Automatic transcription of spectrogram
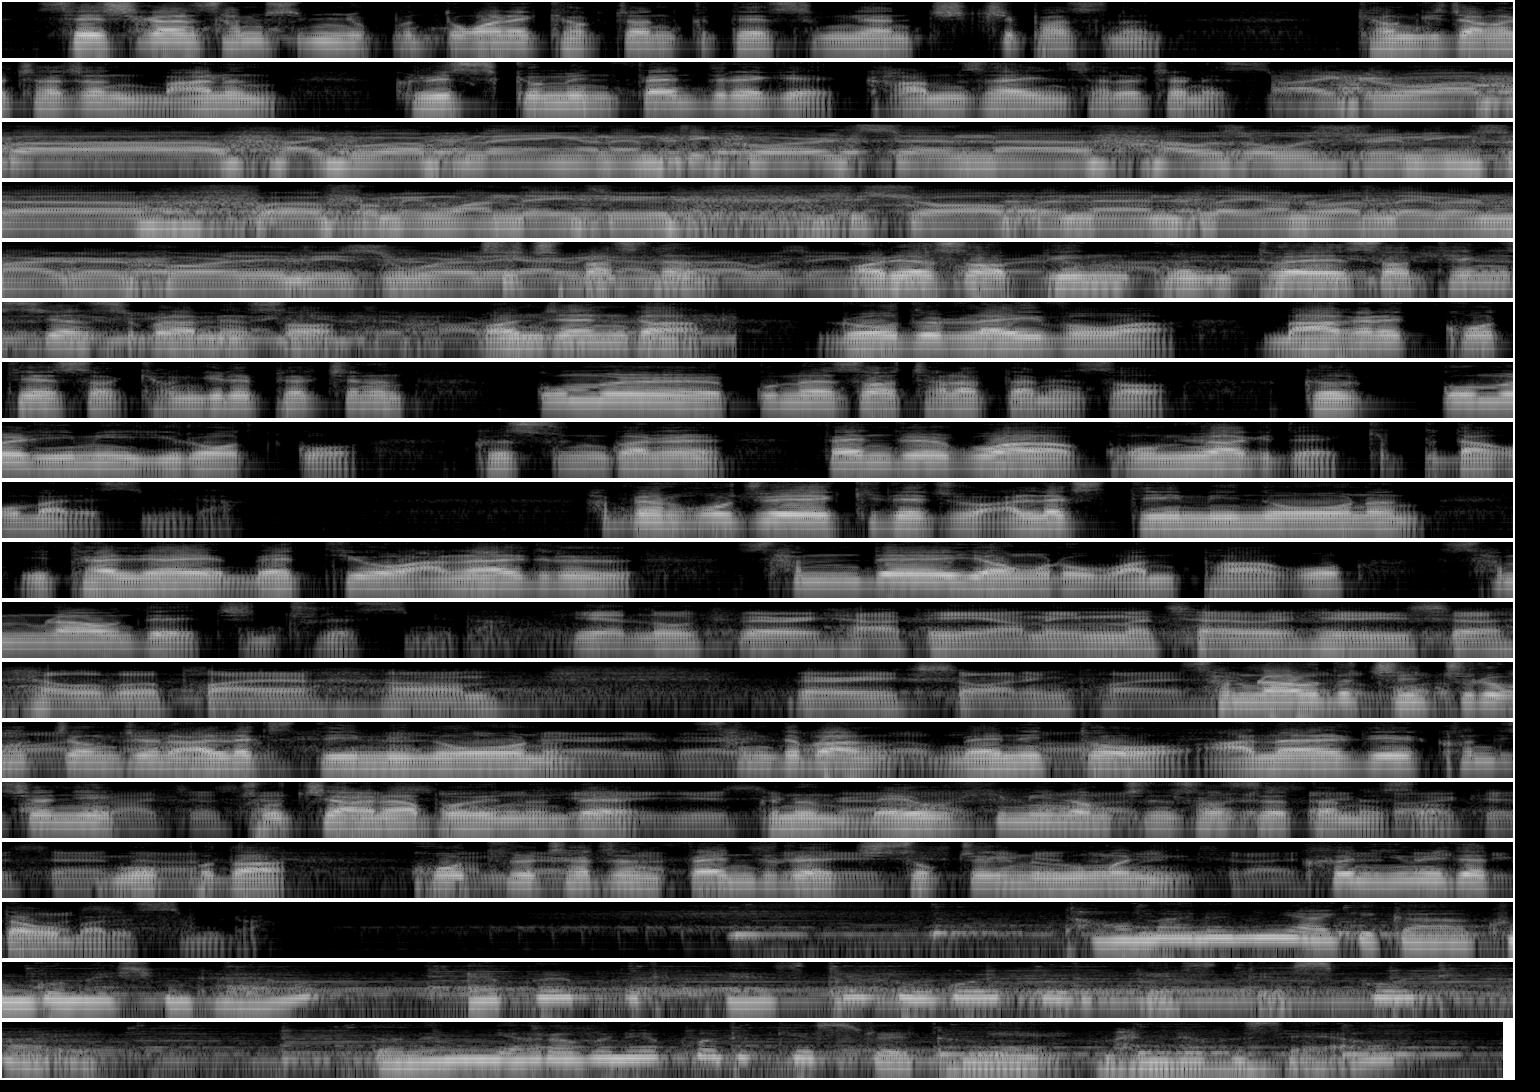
3시간 36분 동안의 격전 끝에 승리한 치치파스는 경기장을 찾은 많은 그리스 교민 팬들에게 감사 인사를 전했습니다. I grew up, uh, I grew up playing on empty courts, and uh, I was always dreaming uh, for me one day to to show up and then play on Rod Laver and Margaret Court. These were the arenas that I was 치치파스는 어려서. 빈 공터에서 테니스 연습을 하면서 언젠가 로드 레이버와 마가렛 코트에서 경기를 펼치는 꿈을 꾸면서 자랐다면서 그 꿈을 이미 이루었고 그 순간을 팬들과 공유하게 돼 기쁘다고 말했습니다. 한편 호주의 기대주 알렉스 디 미노는 이탈리아의 마테오 아날디를 3대 0으로 완파하고 3라운드에 진출했습니다. Yeah, look, very happy. I mean, Matteo, he's a hell of a player. Um. 3라운드 진출을 확정지은 알렉스 디 미노는 상대방 마테오 아날디의 컨디션이 좋지 않아 보였는데 그는 매우 힘이 넘치는 선수였다면서 무엇보다 코트를 찾은 팬들의 지속적인 응원이 큰 힘이 됐다고 말했습니다. 더 많은 이야기가 궁금하신가요? 애플 포드캐스트, 구글 포드캐스트, 스포티파이 또는 여러분의 포드캐스트를 통해 만나보세요.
